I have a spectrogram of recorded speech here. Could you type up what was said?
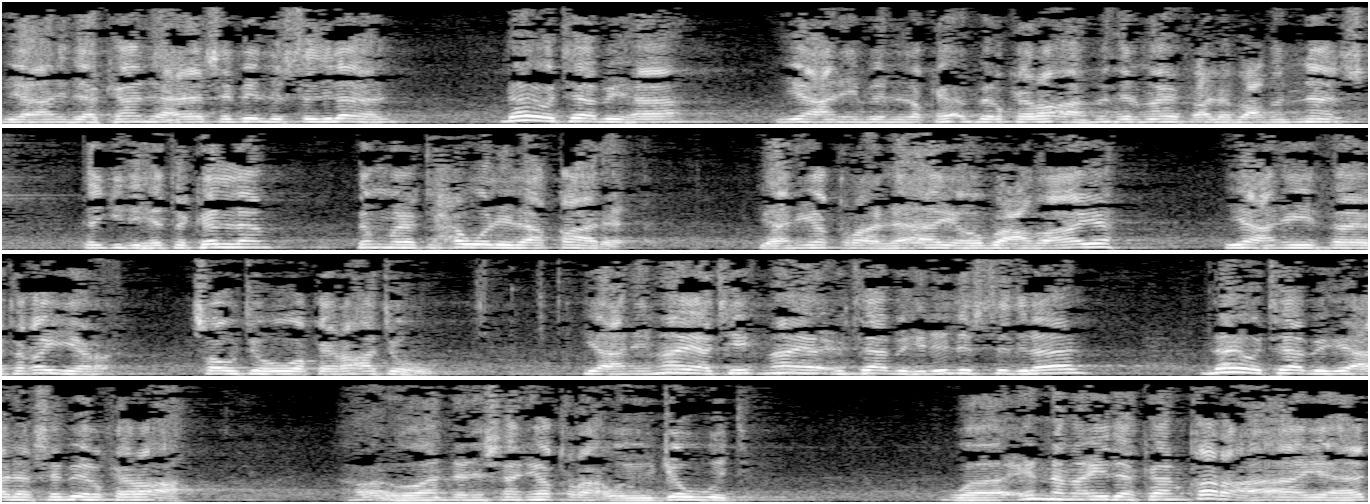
يعني إذا كان على سبيل الاستدلال لا يؤتى بها يعني بالقراءة مثل ما يفعل بعض الناس. تجده يتكلم ثم يتحول إلى قارئ. يعني يقرأ الآية وبعض آية يعني فيتغير صوته وقراءته. يعني ما يأتي ما يؤتى به للاستدلال لا يؤتى به على سبيل القراءة. وأن الإنسان يقرأ ويجود. وإنما إذا كان قرأ آيات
